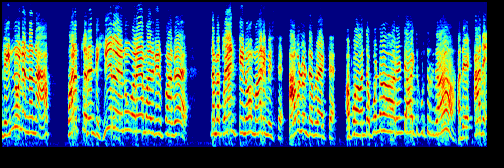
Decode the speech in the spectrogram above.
இது இன்னொன்னு என்னன்னா படத்துல ரெண்டு ஹீரோயினும் ஒரே மாதிரி இருப்பாங்க. நம்ம கிளான்டினோ மாரி மிஸ் அவளும் டபுள் ஆக்ட் அப்போ அந்த பொண்ணு ரெண்டு ஆக்ட் கொடுத்துருக்குதா? அதே அதே.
